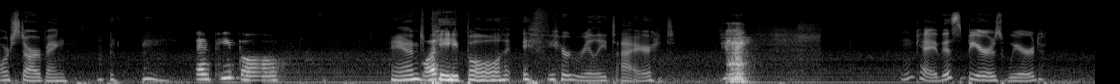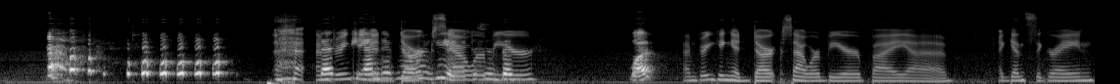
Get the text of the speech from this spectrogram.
or starving. And people. And What? people, if you're really tired. Okay, this beer is weird. I'm the drinking a dark sour beer. what? I'm drinking a dark sour beer by uh, Against the Grain.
